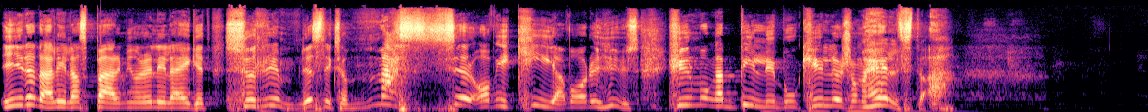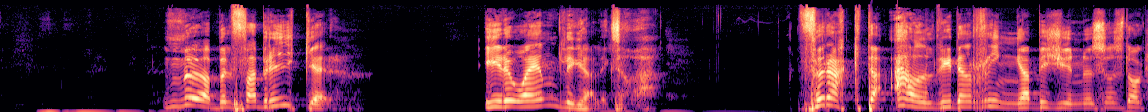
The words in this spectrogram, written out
I den där lilla spermien och det lilla ägget så rymdes liksom massor av IKEA-varuhus. Hur många Billy-bokhyllor som helst. Va? Möbelfabriker i det oändliga. Liksom, va? Förakta aldrig den ringa begynnelsens dag.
